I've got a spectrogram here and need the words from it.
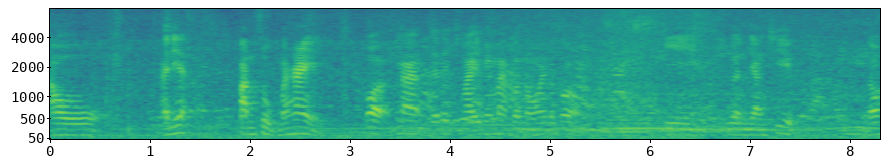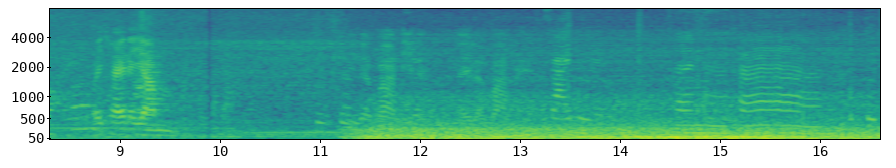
เอาอันเนี้ยปันสุกมาให้ ก็น่าจะได้ใช้ไม่มากก็น้อย แล้วก็มีเงินยังชีพเนาะไว้ใช้ในยามนี่ในบ้านนี่แหละในละบ้านไหน ซ้ายมือ ใช้มือค่ะ ตุน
